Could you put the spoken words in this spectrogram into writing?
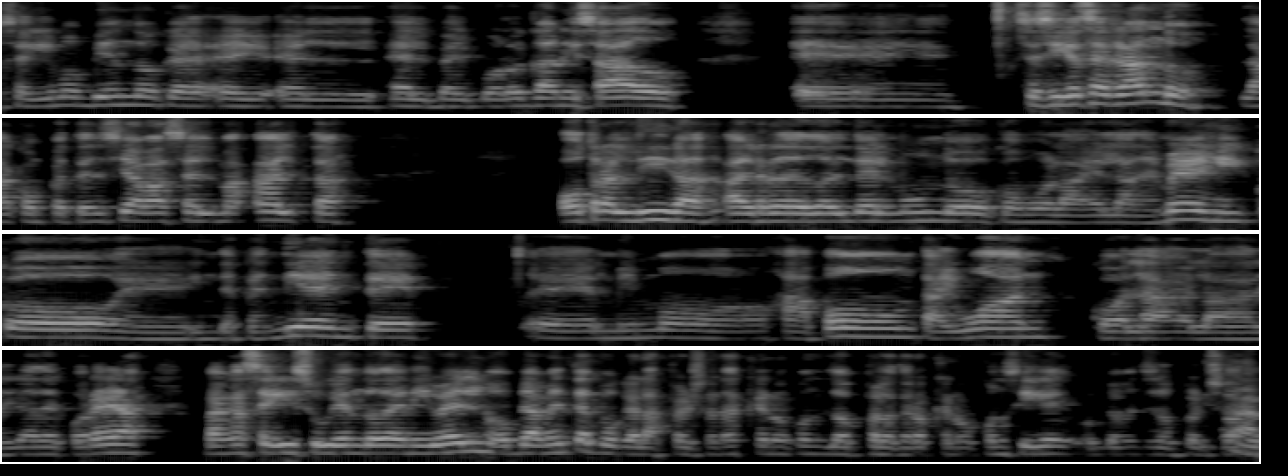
seguimos viendo que el, el, béisbol organizado eh, se sigue cerrando, la competencia va a ser más alta. Otras ligas alrededor del mundo, como la, la de México, eh, Independiente, eh, el mismo Japón, Taiwán, con la, Liga de Corea, van a seguir subiendo de nivel, obviamente, porque las personas que no, los peloteros que no consiguen, obviamente son personas. Ah,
